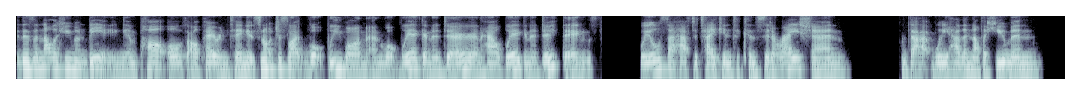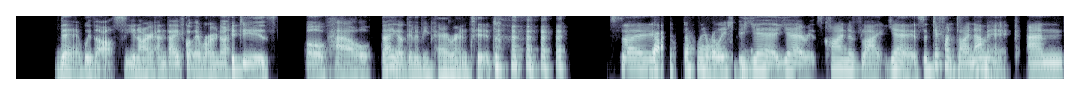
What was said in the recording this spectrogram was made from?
there's another human being and part of our parenting. It's not just like what we want and what we're going to do and how we're going to do things. We also have to take into consideration that we have another human there with us, you know, and they've got their own ideas of how they are going to be parented. So yeah, it's definitely a relationship. Yeah, yeah. It's kind of like, yeah, it's a different dynamic. And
